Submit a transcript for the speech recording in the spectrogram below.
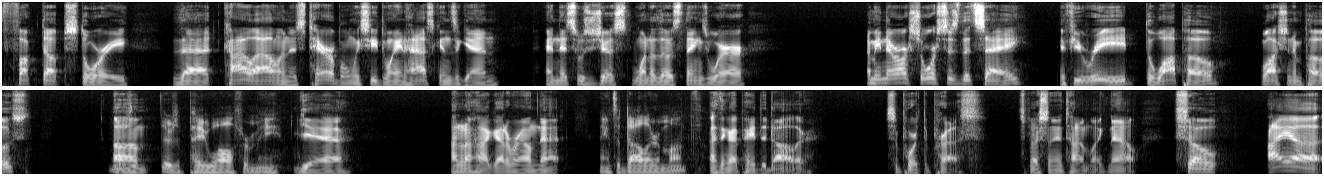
fucked up story that Kyle Allen is terrible and we see Dwayne Haskins again. And this was just one of those things where, I mean, there are sources that say, if you read the WAPO, Washington Post, there's, um, a, there's a paywall for me. Yeah. I don't know how I got around that. I think it's a dollar a month. I think I paid the dollar support the press, especially in a time like now. So I uh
